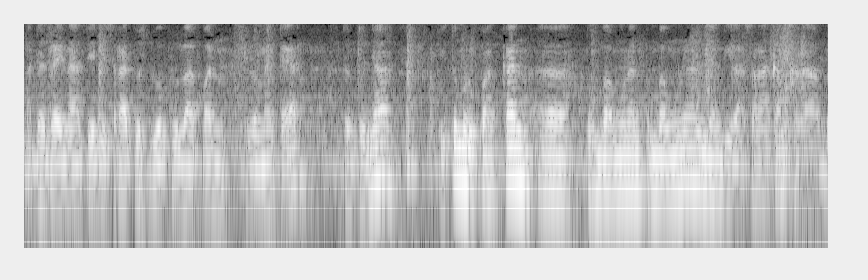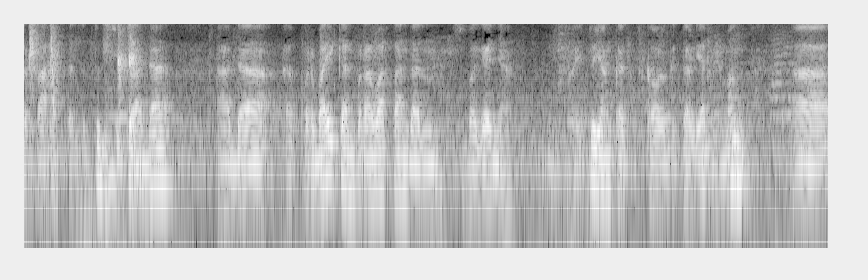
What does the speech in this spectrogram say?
ada drainase di 128 km tentunya itu merupakan pembangunan-pembangunan uh, yang dilaksanakan secara bertahap dan tentu di situ ada ada perbaikan perawatan dan sebagainya. Nah itu yang kalau kita lihat memang uh,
